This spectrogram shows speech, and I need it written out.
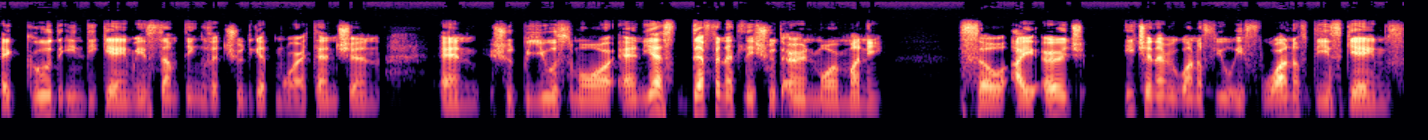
a good indie game is something that should get more attention and should be used more and yes, definitely should earn more money. So I urge each and every one of you, if one of these games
